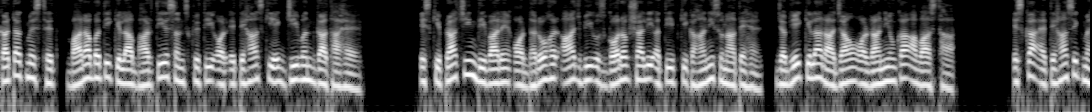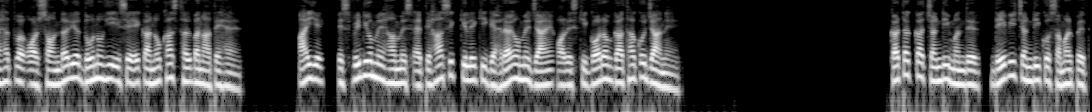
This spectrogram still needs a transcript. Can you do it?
कटक में स्थित बाराबती किला भारतीय संस्कृति और इतिहास की एक जीवंत गाथा है। इसकी प्राचीन दीवारें और धरोहर आज भी उस गौरवशाली अतीत की कहानी सुनाते हैं, जब ये किला राजाओं और रानियों का आवास था। इसका ऐतिहासिक महत्व और सौंदर्य दोनों ही इसे एक अनोखा स्थल बनाते हैं। आइए, इस वीडियो में हम इस ऐतिहासिक किले की गहराइयों में जाएँ और इसकी गौरव गाथा को जानें। कटक का चंडी मंदिर, देवी चंडी को समर्पित,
